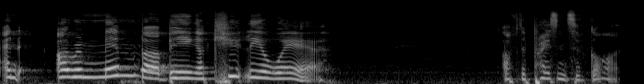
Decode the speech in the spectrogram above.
and I remember being acutely aware of the presence of God.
